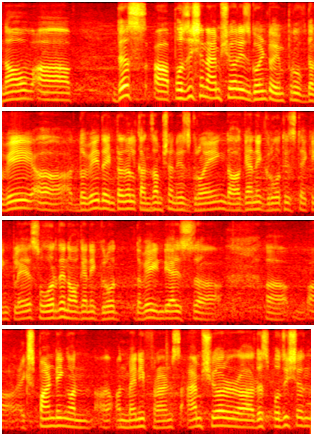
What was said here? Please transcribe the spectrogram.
Now, uh, this uh, position I'm sure is going to improve the way uh, the way the internal consumption is growing, the organic growth is taking place. Over than organic growth, the way India is uh, uh, uh, expanding on uh, on many fronts, I'm sure this position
